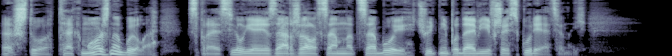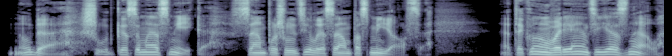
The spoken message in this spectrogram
«А что, так можно было?» — спросил я и заржал сам над собой, чуть не подавившись курятиной. «Ну да, шутка-самосмейка. Сам пошутил и сам посмеялся. О таком варианте я знал,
